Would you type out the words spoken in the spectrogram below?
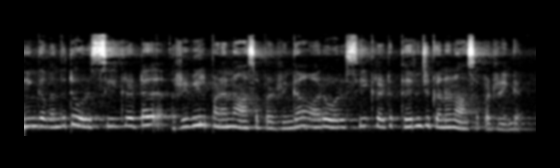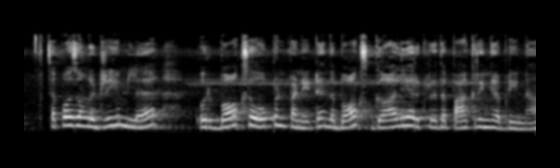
நீங்கள் வந்துட்டு ஒரு சீக்ரெட்டை ரிவீல் பண்ணணும்னு ஆசைப்பட்றீங்க. ஒரு ஒரு சீக்ரெட்டை தெரிஞ்சுக்கணும்னு ஆசைப்பட்றீங்க. சப்போஸ் உங்கள் ட்ரீமில் ஒரு பாக்ஸை ஓப்பன் பண்ணிவிட்டு அந்த பாக்ஸ் காலியாக இருக்கிறத பார்க்குறீங்க அப்படின்னா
